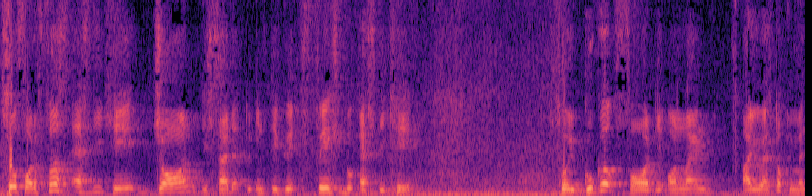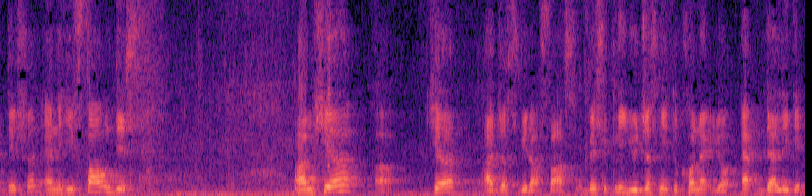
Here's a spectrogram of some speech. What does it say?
So for the first SDK, John decided to integrate Facebook SDK. So he Googled for the online iOS documentation and he found this. Um, here, uh, here, I just read out fast. Basically, you just need to connect your app delegate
